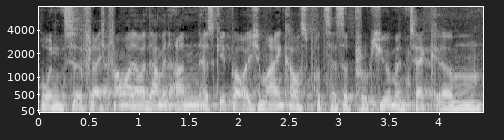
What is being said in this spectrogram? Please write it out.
Und äh, vielleicht fangen wir aber damit an. Es geht bei euch um Einkaufsprozesse, Procurement Tech. Ähm,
